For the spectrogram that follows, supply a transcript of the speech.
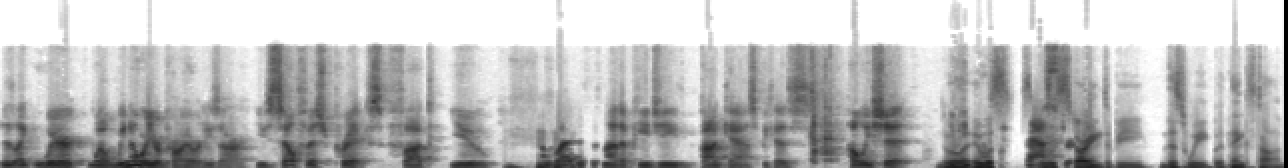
It's like, where, well, we know where your priorities are. You selfish pricks. Fuck you. I'm glad this is not a PG podcast because holy shit. Well, it was, it was starting to be this week, but thanks, Todd.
